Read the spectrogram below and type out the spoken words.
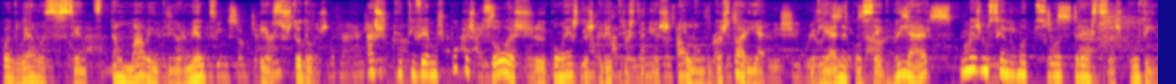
quando ela se sente tão mal interiormente é assustador. Acho que tivemos poucas pessoas eh, com estas características ao longo da história. Diana consegue brilhar, mesmo sendo uma pessoa prestes a explodir.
